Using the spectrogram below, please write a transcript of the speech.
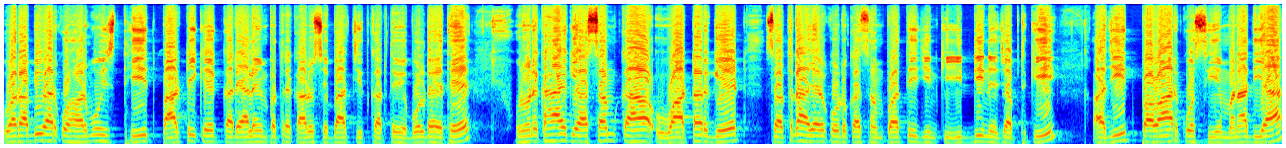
वह रविवार को हरमू स्थित पार्टी के कार्यालय में पत्रकारों से बातचीत करते हुए बोल रहे थे। उन्होंने कहा है कि असम का वाटर गेट सत्रह हज़ार करोड़ का संपत्ति जिनकी ईडी ने जब्त की, अजीत पवार को सीएम बना दिया,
